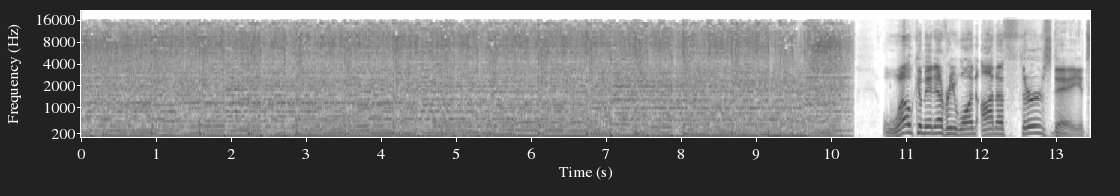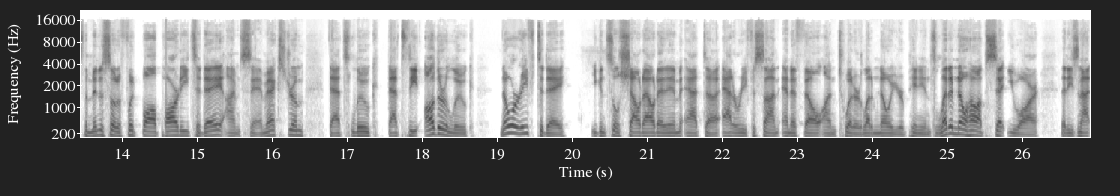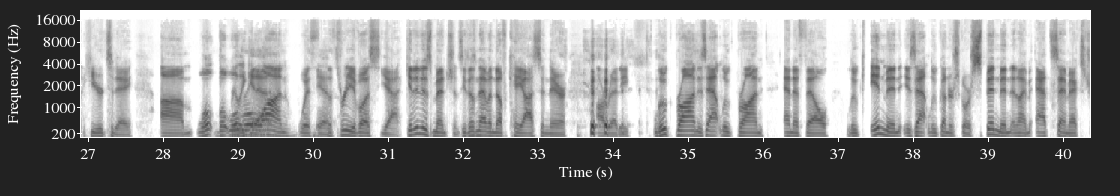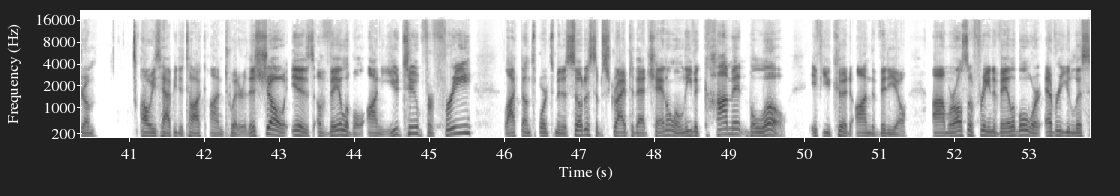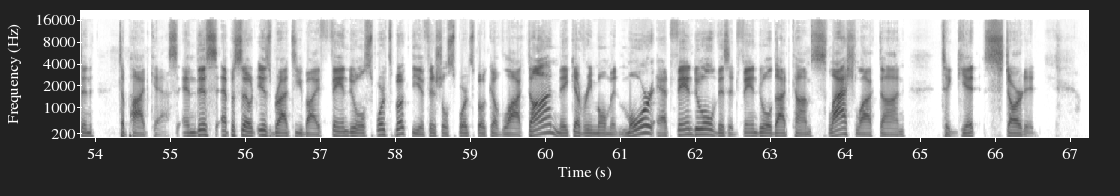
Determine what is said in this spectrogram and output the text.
Welcome in, everyone, on a Thursday. It's the Minnesota football party today. I'm Sam Ekstrom. That's Luke. That's the other Luke. No Arif today. You can still shout out at him at uh, at Arif Hassan NFL on Twitter. Let him know your opinions. Let him know how upset you are that he's not here today. Um, we'll, but we'll really roll on with yeah. the three of us. Yeah, get in his mentions. He doesn't have enough chaos in there already. Luke Braun is at Luke Braun NFL. Luke Inman is at Luke underscore Spinman, and I'm at Sam Ekstrom. Always happy to talk on Twitter. This show is available on YouTube for free. Locked on Sports Minnesota. Subscribe to that channel and leave a comment below if you could on the video. Um, we're also free and available wherever you listen to podcasts. And this episode is brought to you by FanDuel Sportsbook, the official sportsbook of Locked On. Make every moment more at FanDuel. Visit fanduel.com slash locked on to get started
